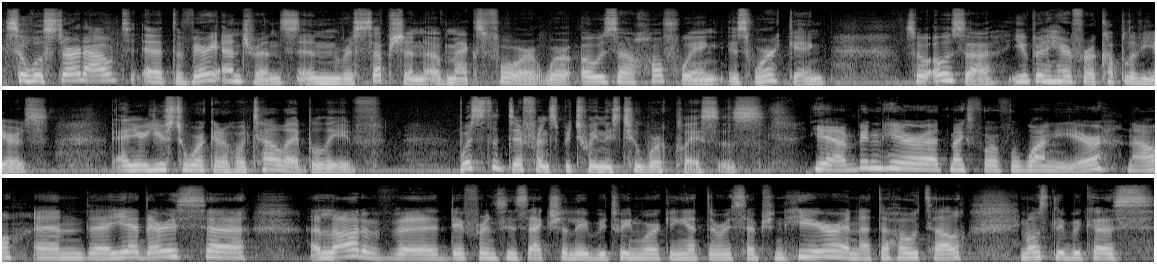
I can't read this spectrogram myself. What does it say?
So we'll start out at the very entrance and reception of Max 4, where Åse Hofwing is working. So, Åse, you've been here for a couple of years, and you're used to work at a hotel, I believe. What's the difference between these two workplaces? Yeah, I've been here at Max 4 for one year now. And uh, yeah, there is uh, a lot of uh, differences actually between working at the reception here and at the hotel. Mostly because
